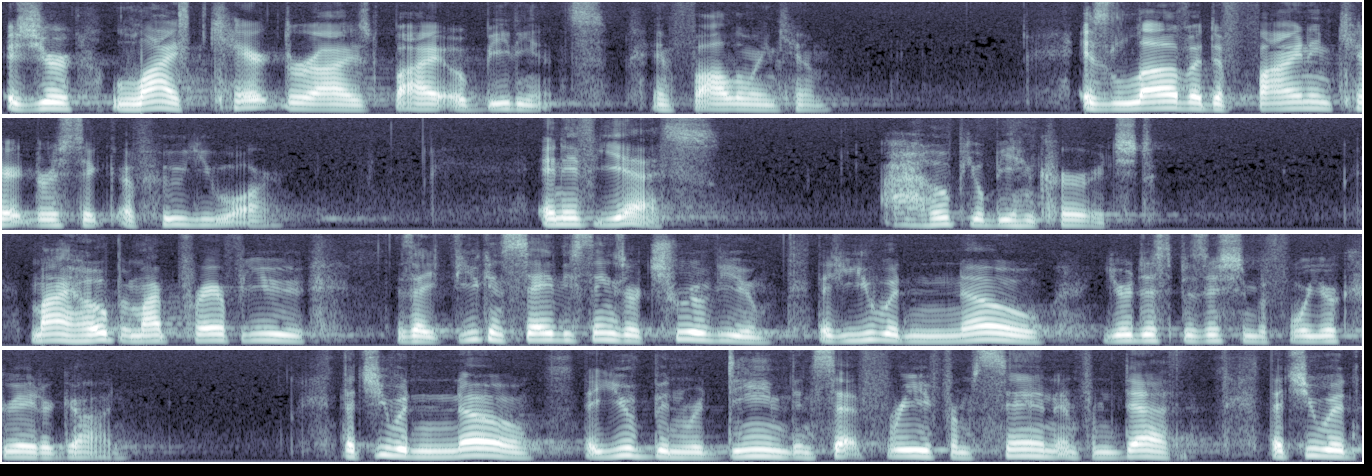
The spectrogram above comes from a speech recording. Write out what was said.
Is your life characterized by obedience and following Him? Is love a defining characteristic of who you are? And if yes, I hope you'll be encouraged. My hope and my prayer for you is that if you can say these things are true of you, that you would know your disposition before your Creator God. That you would know that you've been redeemed and set free from sin and from death, that you would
